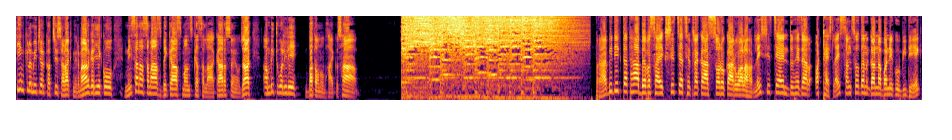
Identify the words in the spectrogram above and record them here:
तीन किलोमिटर कच्ची सड़क निर्माण गरिएको निशाना समाज विकास मंचका सल्लाहकार संयोजक अमृत ओलीले बताउनु भएको छ। प्राविधिक तथा व्यावसायिक शिक्षा क्षेत्रका सरोकारवालाहरूले शिक्षा ऐन दुई हजार अठाइसलाई संशोधन गर्न बनेको विधेयक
